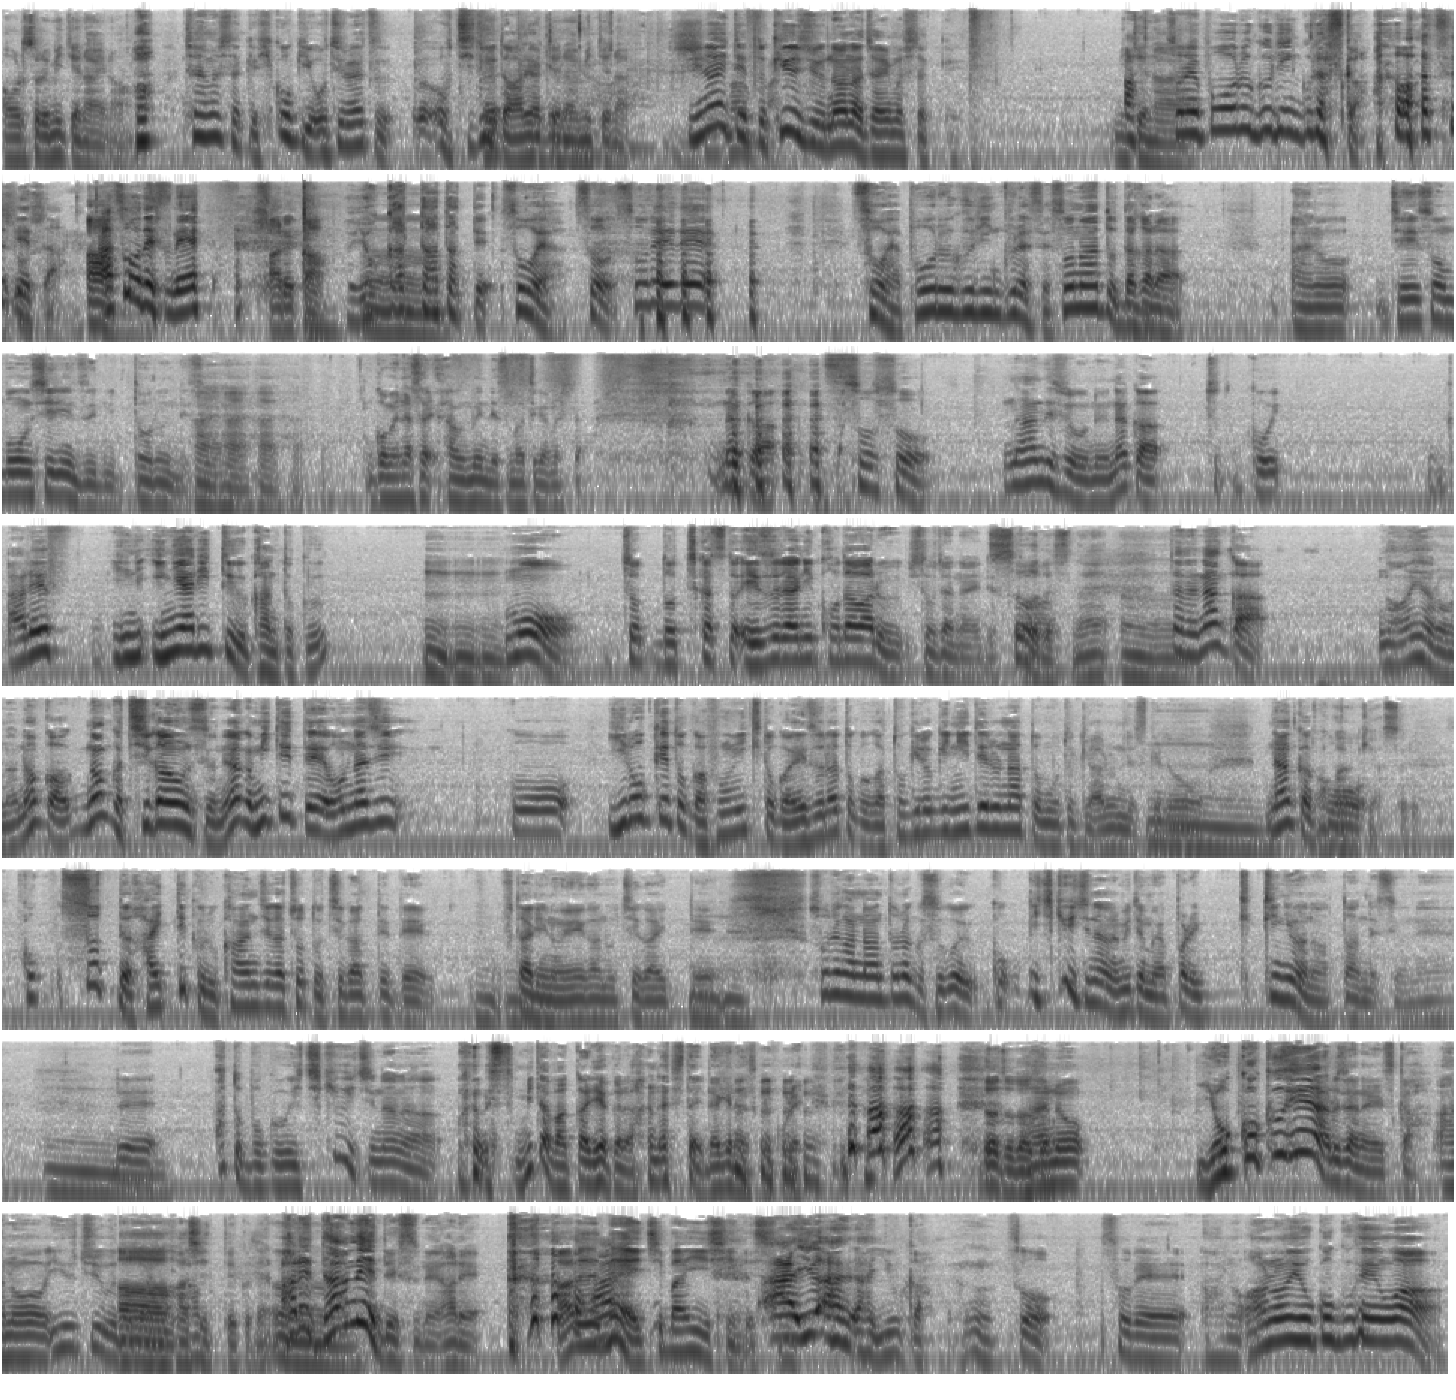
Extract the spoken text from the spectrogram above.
あ俺それ見てないな。あちゃいましたっけ？飛行機落ちるやつ。落ちるとあれやけど。見てない見てない。ユナイテッド97ちゃいましたっけ？見てない。あそれポール・グリーングラスか。忘れそうですね。たああそうですね。あれか。よかった当たっって。そうや。そう。それで そうやポール・グリーングラスや。その後だから、あのジェイソン・ボーンシリーズに撮るんですよ、はいはいはいはい。ごめんなさいサム・メンデス間違えました。なんか そうそう。なんでしょうね。なんかちょっとこうあれイニャリっていう監督うんうんうん。もちょっとどっちかというと絵面にこだわる人じゃないですか。そうですね。うん。ただなんかなんやろうな。なんかなんか違うんですよね。なんか見てて同じこう色気とか雰囲気とか絵面とかが時々似てるなと思う時あるんですけど、うん。なんかこうこスッて入ってくる感じがちょっと違ってて、2人の映画の違いって、それがなんとなくすごいこう1917見てもやっぱり気にはなったんですよね。うん。であと僕1917 見たばっかりやから話したいだけなんですけどこれ。どうぞどうぞ。あの予告編あるじゃないですか。あの YouTube とああかに走っていくね。ああれうん。ダメですねあれあれね一番いいシーンですよ。あ言うああ言うか。うんそう。それあのあの予告編は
